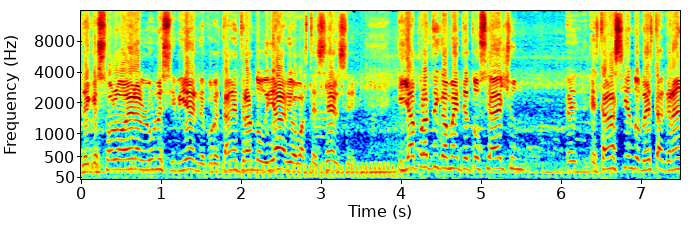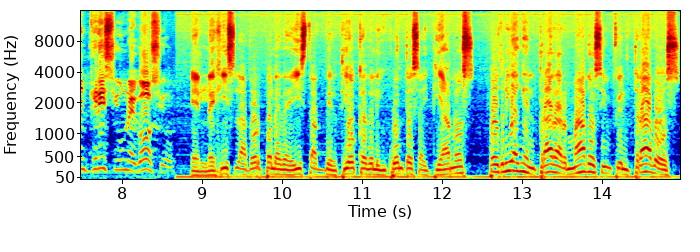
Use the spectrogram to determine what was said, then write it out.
de que solo eran lunes y viernes, pero están entrando diario a abastecerse. Y ya prácticamente esto se ha hecho un, están haciendo de esta gran crisis un negocio. El legislador peledeísta advirtió que delincuentes haitianos podrían entrar armados infiltrados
